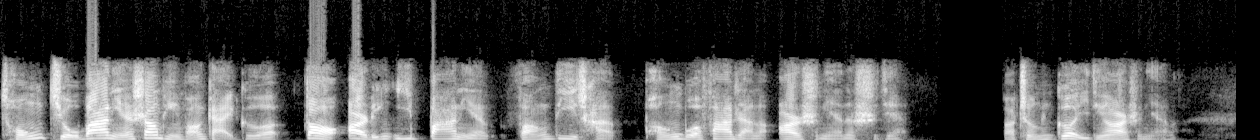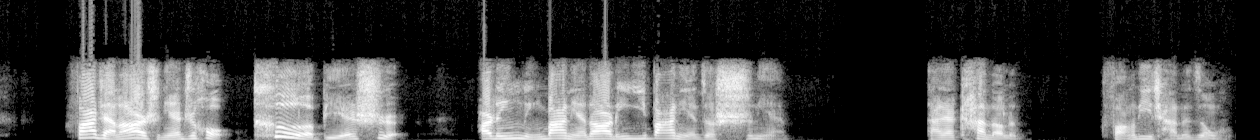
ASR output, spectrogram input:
从九八年商品房改革到二零一八年，房地产蓬勃发展了二十年的时间，啊，整个已经二十年了。发展了二十年之后，特别是二零零八年到二零一八年这十年，大家看到了房地产的这种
